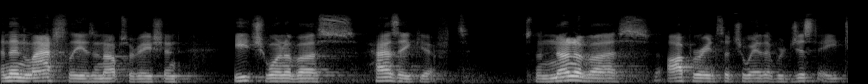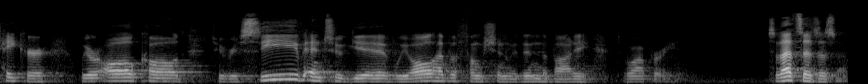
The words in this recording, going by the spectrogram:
And then lastly, as an observation, each one of us has a gift. So none of us operate in such a way that we're just a taker. We are all called to receive and to give. We all have a function within the body to operate. So that sets us up.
